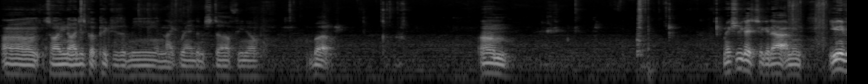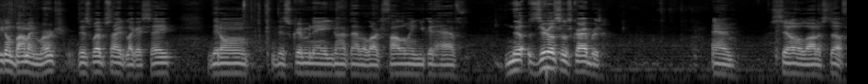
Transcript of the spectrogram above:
Um, so you know, I just put pictures of me and like random stuff, you know, but um, make sure you guys check it out. I mean, even if you don't buy my merch, this website, like I say, they don't discriminate. You don't have to have a large following. You could have zero subscribers and sell a lot of stuff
